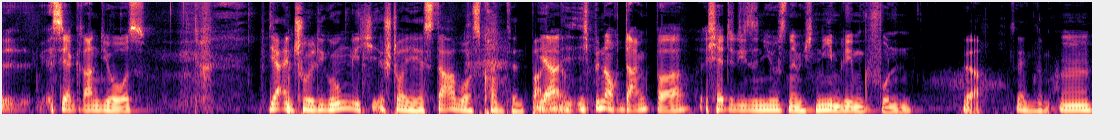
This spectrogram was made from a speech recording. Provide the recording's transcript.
äh, ist ja grandios. Ja, Entschuldigung, ich steuere hier Star Wars Content bei. Ja, ne? ich bin auch dankbar. Ich hätte diese News nämlich nie im Leben gefunden. ja, sehen Sie mal.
